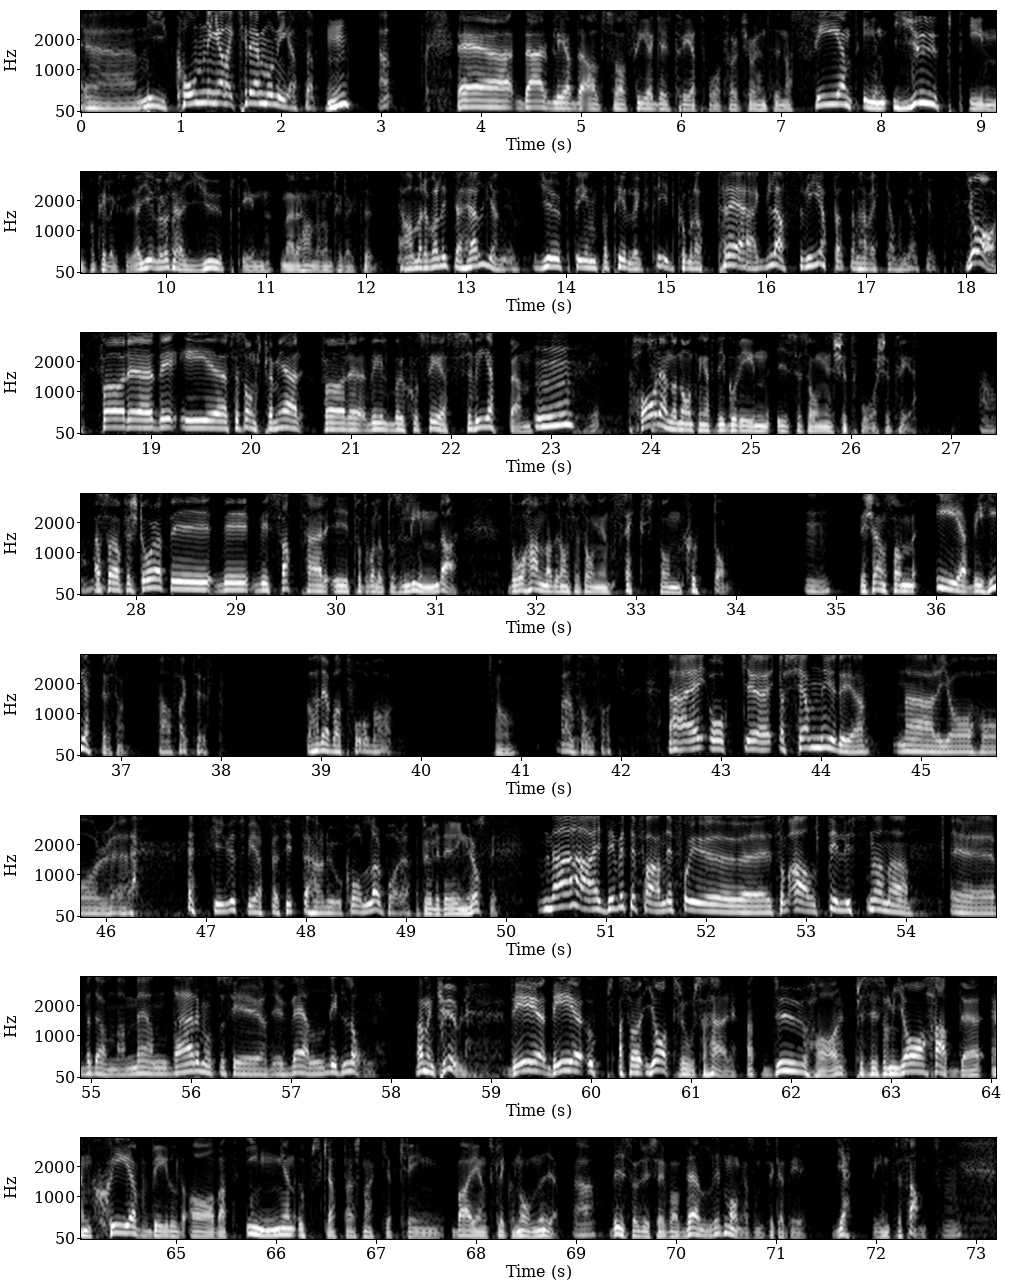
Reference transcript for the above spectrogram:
eh, nykomlingarna Cremonese. Mm. Eh, där blev det alltså seger 3-2 för Fiorentina. Sent in, djupt in på tilläggstid. Jag gillar att säga djupt in när det handlar om tilläggstid. ja, men det var lite helgen ju. Djupt in på tilläggstid kommer att prägla svepet den här veckan som jag har skrivit. Ja, för eh, det är säsongspremiär för eh, Wilbur José-svepen. Mm. Har ändå någonting att vi går in i säsongen 22-23. Ja. Alltså jag förstår att vi, vi, vi satt här i Toto Valutos linda. Då handlade det om säsongen 16-17. Mm. Det känns som evigheter sen. Ja, faktiskt. Då hade jag bara två barn. Ja. Bara en sån sak. Nej, och eh, jag känner ju det när jag har eh, skrivit svepet, sitter här nu och kollar på det. Att du är lite ringrostig. Nej, det vet jag fan. Det får ju eh, som alltid lyssnarna eh, bedöma. Men däremot så ser jag ju att jag är väldigt lång. Ja men kul. Det, det är upp, alltså jag tror så här, att du har, precis som jag hade, en skev bild av att ingen uppskattar snacket kring Bayerns flickor 09. Ja. Visade det sig vara väldigt många som tycker att det är jätteintressant.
